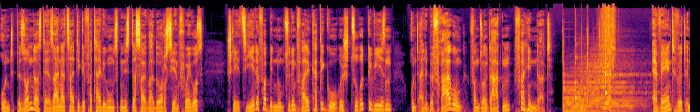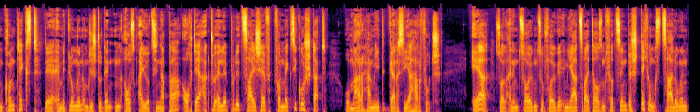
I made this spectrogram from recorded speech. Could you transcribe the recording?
und besonders der seinerzeitige Verteidigungsminister Salvador Cienfuegos stets jede Verbindung zu dem Fall kategorisch zurückgewiesen und eine Befragung von Soldaten verhindert. Erwähnt wird im Kontext der Ermittlungen um die Studenten aus Ayotzinapa auch der aktuelle Polizeichef von Mexiko-Stadt, Omar Hamid Garcia Harfuch. Er soll einem Zeugen zufolge im Jahr 2014 Bestechungszahlungen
